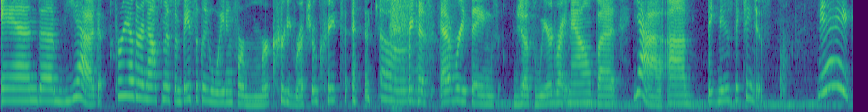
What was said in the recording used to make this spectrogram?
And um, yeah, I got three other announcements. I'm basically waiting for Mercury retrograde to end because everything's just weird right now. But yeah, um, big news, big changes. Yay!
